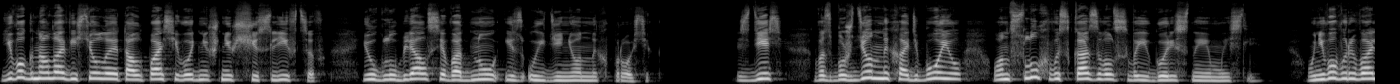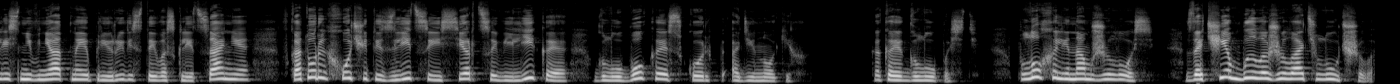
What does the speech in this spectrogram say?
его гнала веселая толпа сегодняшних счастливцев и углублялся в одну из уединенных просек. Здесь, возбужденный ходьбою, он вслух высказывал свои горестные мысли. У него вырывались невнятные прерывистые восклицания, в которых хочет излиться из сердца великая, глубокая скорбь одиноких. Какая глупость! Плохо ли нам жилось? Зачем было желать лучшего?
